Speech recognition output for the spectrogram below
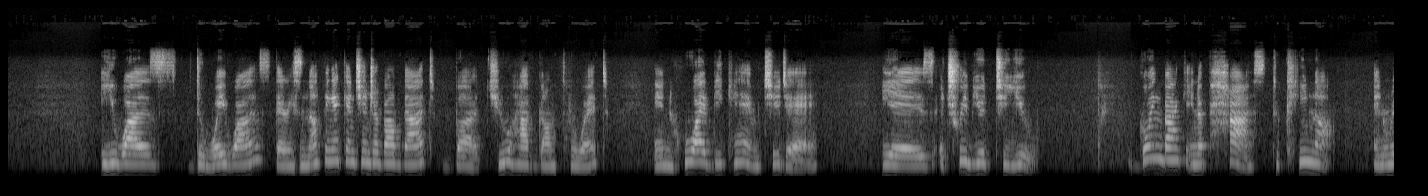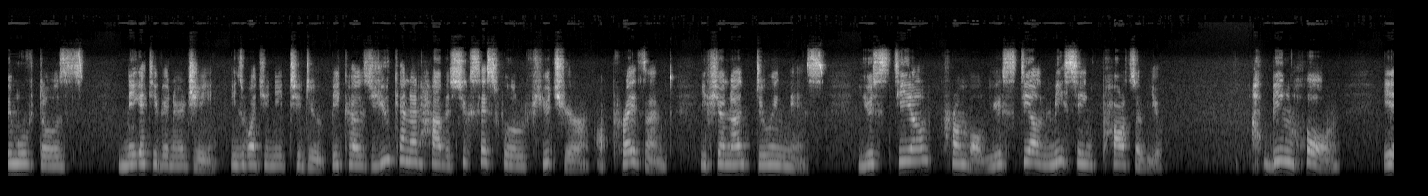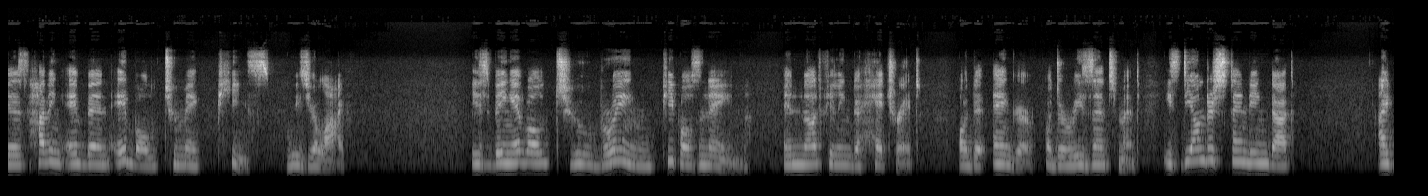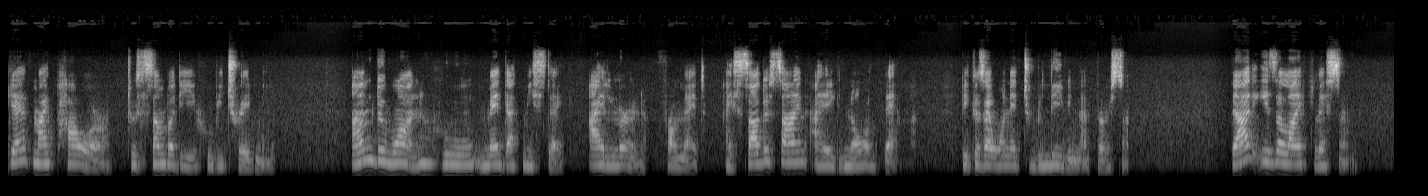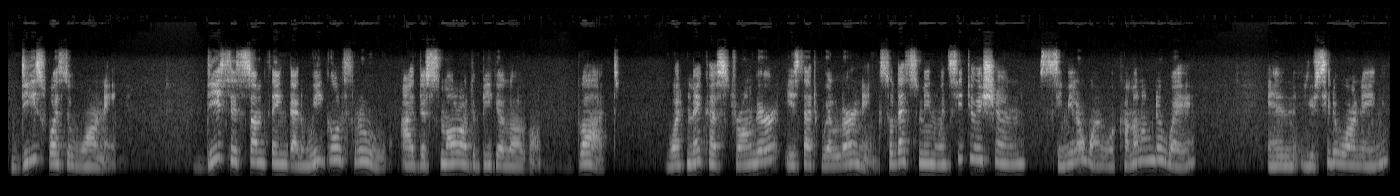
It was the way it was. There is nothing I can change about that, but you have gone through it and who I became today is a tribute to you. Going back in the past to clean up and remove those negative energy is what you need to do because you cannot have a successful future or present if you're not doing this. You still crumble, you're still missing parts of you. Being whole is having been able to make peace with your life is being able to bring people's name and not feeling the hatred or the anger or the resentment is the understanding that I gave my power to somebody who betrayed me. I'm the one who made that mistake. I learned from it. I saw the sign, I ignored them because I wanted to believe in that person. That is a life lesson. This was a warning. This is something that we go through at the small or the bigger level. But what makes us stronger is that we're learning. So that's mean when situation similar one will come along the way and you see the warning,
